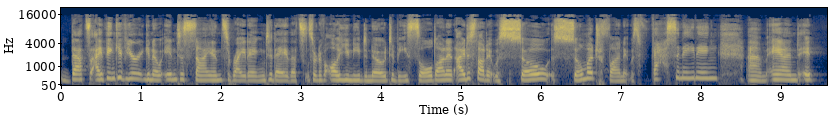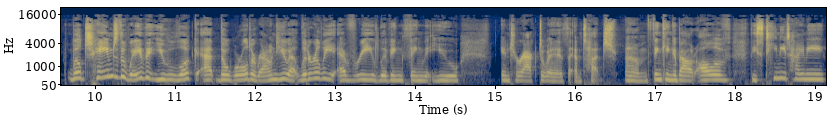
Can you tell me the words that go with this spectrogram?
that's, I think, if you're, you know, into science writing today, that's sort of all you need to know to be sold on it. I just thought it was so, so much fun. It was fascinating. Um, and it, will change the way that you look at the world around you, at literally every living thing that you interact with and touch. Um, thinking about all of these teeny tiny,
